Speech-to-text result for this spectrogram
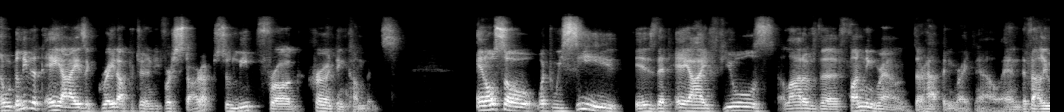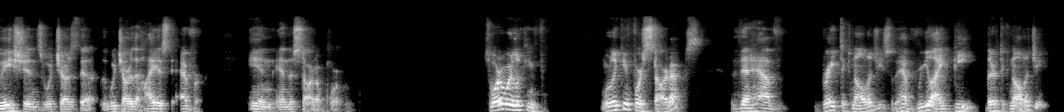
And we believe that AI is a great opportunity for startups to leapfrog current incumbents. And also, what we see is that AI fuels a lot of the funding rounds that are happening right now, and the valuations, which are the which are the highest ever in in the startup world. So, what are we looking for? We're looking for startups that have great technology, so they have real IP, their technology,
